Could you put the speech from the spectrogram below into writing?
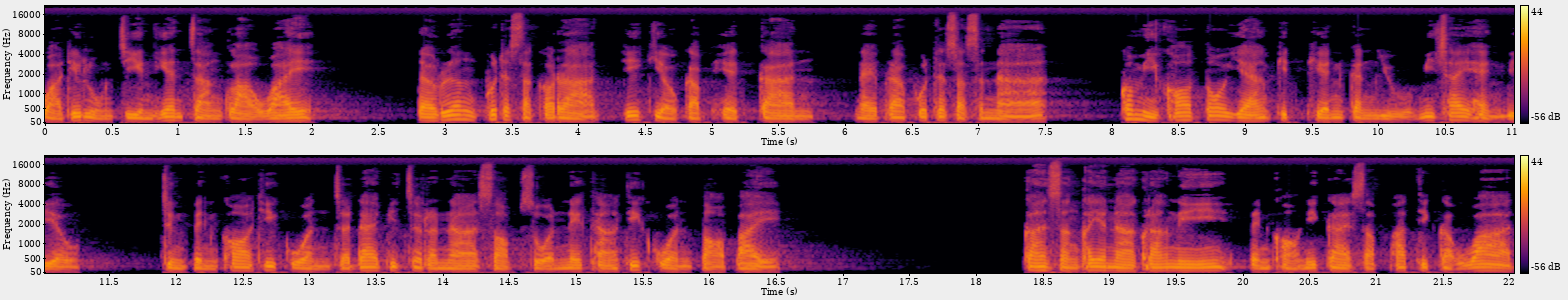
กว่าที่หลวงจีนเฮี้ยนจางกล่าวไว้ แต่เรื่องพุทธศักราชที่เกี่ยวกับเหตุการณ์ในพระพุทธศาสนา ก็มีข้อโต้แย้งผิดเพี้ยนกันอยู่มิใช่แห่งเดียว จึงเป็นข้อที่ควรจะได้พิจารณาสอบสวนในทางที่ควรต่อไป การสังคยนาครั้งนี้เป็นของนิกายสัพพัทธิกวาด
